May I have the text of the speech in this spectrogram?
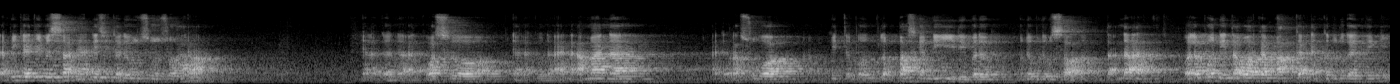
Tapi gaji besar ni ada situ ada unsur-unsur haram. Penyalahgunaan kuasa penyalahgunaan amanah ada rasuah. Kita pun lepaskan diri daripada benda-benda besar tak nak walaupun ditawarkan pangkat dan kedudukan yang tinggi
